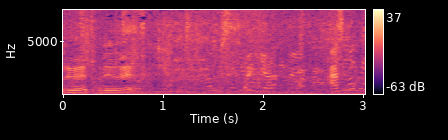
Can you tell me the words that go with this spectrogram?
Привет, привет. А сколько?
